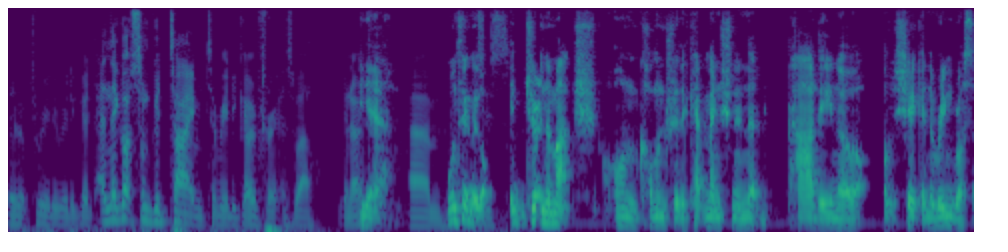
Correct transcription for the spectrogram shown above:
They looked really really good, and they got some good time to really go for it as well. You know, yeah. Um, One thing that is- in- during the match on commentary, they kept mentioning that Hardy, you know, was shaking the ring rust,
